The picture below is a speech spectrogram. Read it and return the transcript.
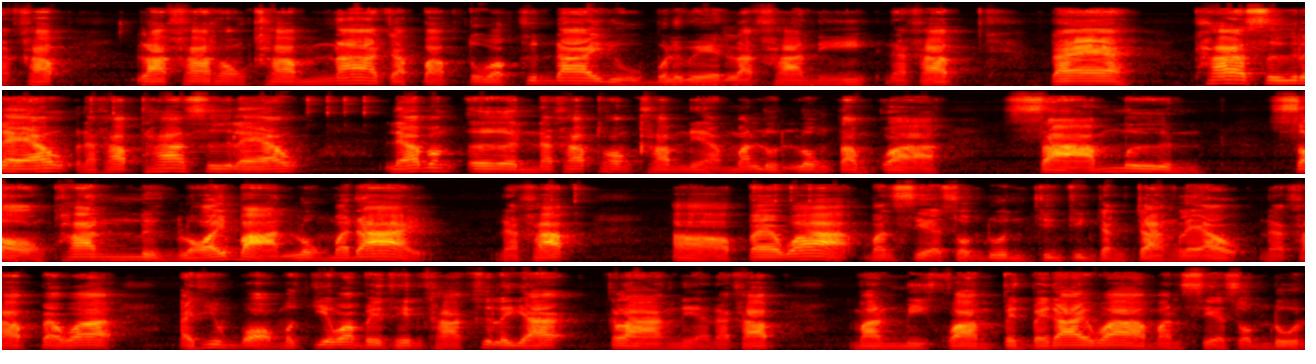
นะครับ ราคาทองคำน่าจะปรับตัวขึ้นได้อยู่บริเวณราคานี้นะครับ แต่ ถ้าซื้อแล้วนะครับ ถ้าซื้อแล้ว แล้วบังเอิญนะครับ ทองคำเนี่ยมันหลุดลงต่ำกว่า 32,100 บาทลงมาได้นะครับแปลว่ามันเสียสมดุลจริง ๆ จังๆแล้วนะครับ แปลว่าไอ้ที่ผมบอกเมื่อกี้ว่าเป็นเทรนขาขึ้นระยะกลางเนี่ยนะครับ มันมีความเป็นไปได้ว่ามันเสียสมดุล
